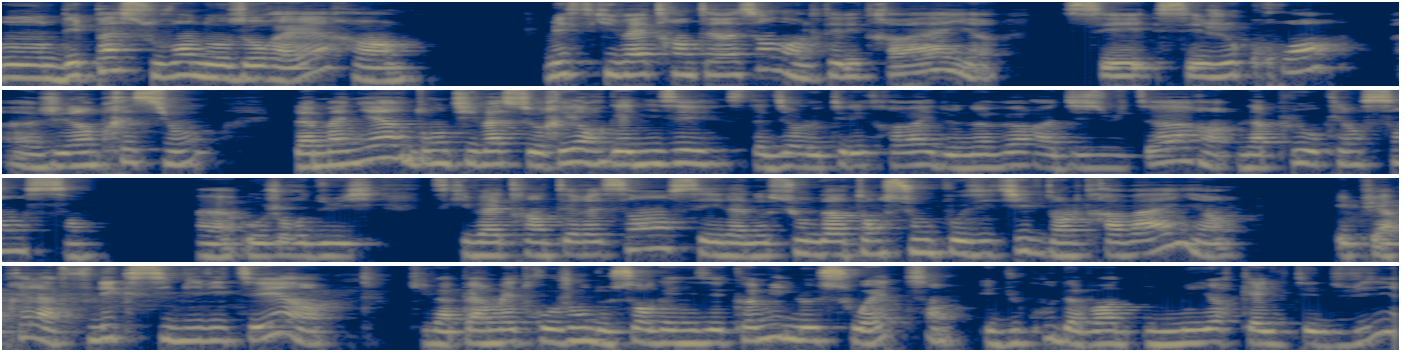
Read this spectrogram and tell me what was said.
on dépasse souvent nos horaires. Mais ce qui va être intéressant dans le télétravail, c'est, je crois, euh, j'ai l'impression, la manière dont il va se réorganiser, c'est-à-dire le télétravail de 9h à 18h, n'a plus aucun sens euh, aujourd'hui. Ce qui va être intéressant, c'est la notion d'intention positive dans le travail, et puis après la flexibilité qui va permettre aux gens de s'organiser comme ils le souhaitent, et du coup d'avoir une meilleure qualité de vie.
